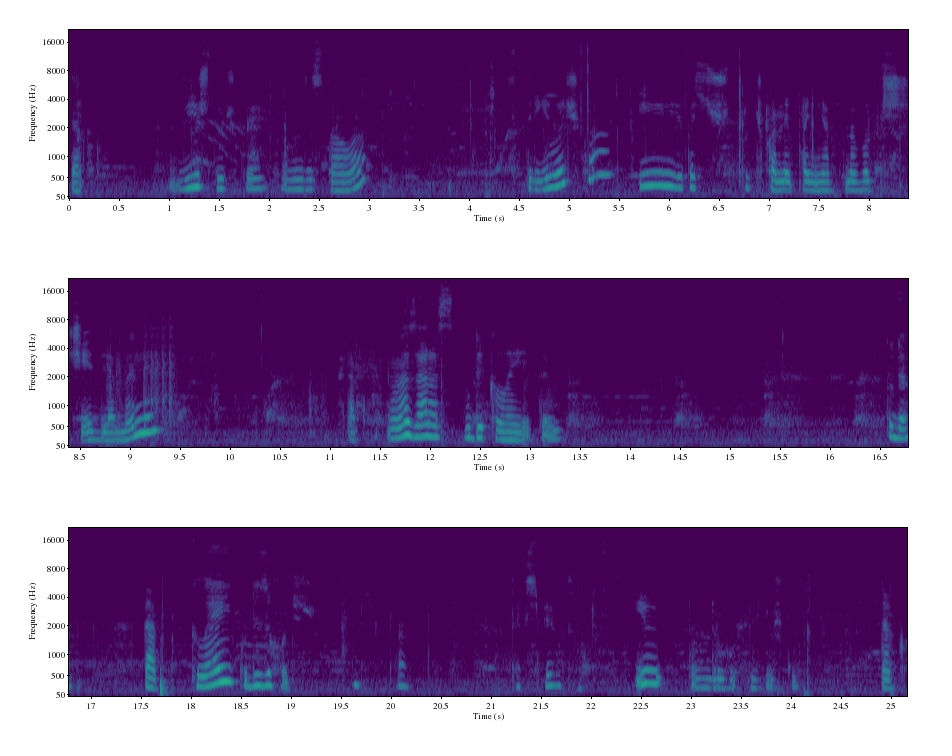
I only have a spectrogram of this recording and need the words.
Так. Дві штучки вона достала. Стрілочка і якась штучка непонятна вообще для мене. Так, вона зараз буде клеїти. Куди? Так, клей куди захочеш. Так, себе вот тут. І там другу фігнюшку. Так.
